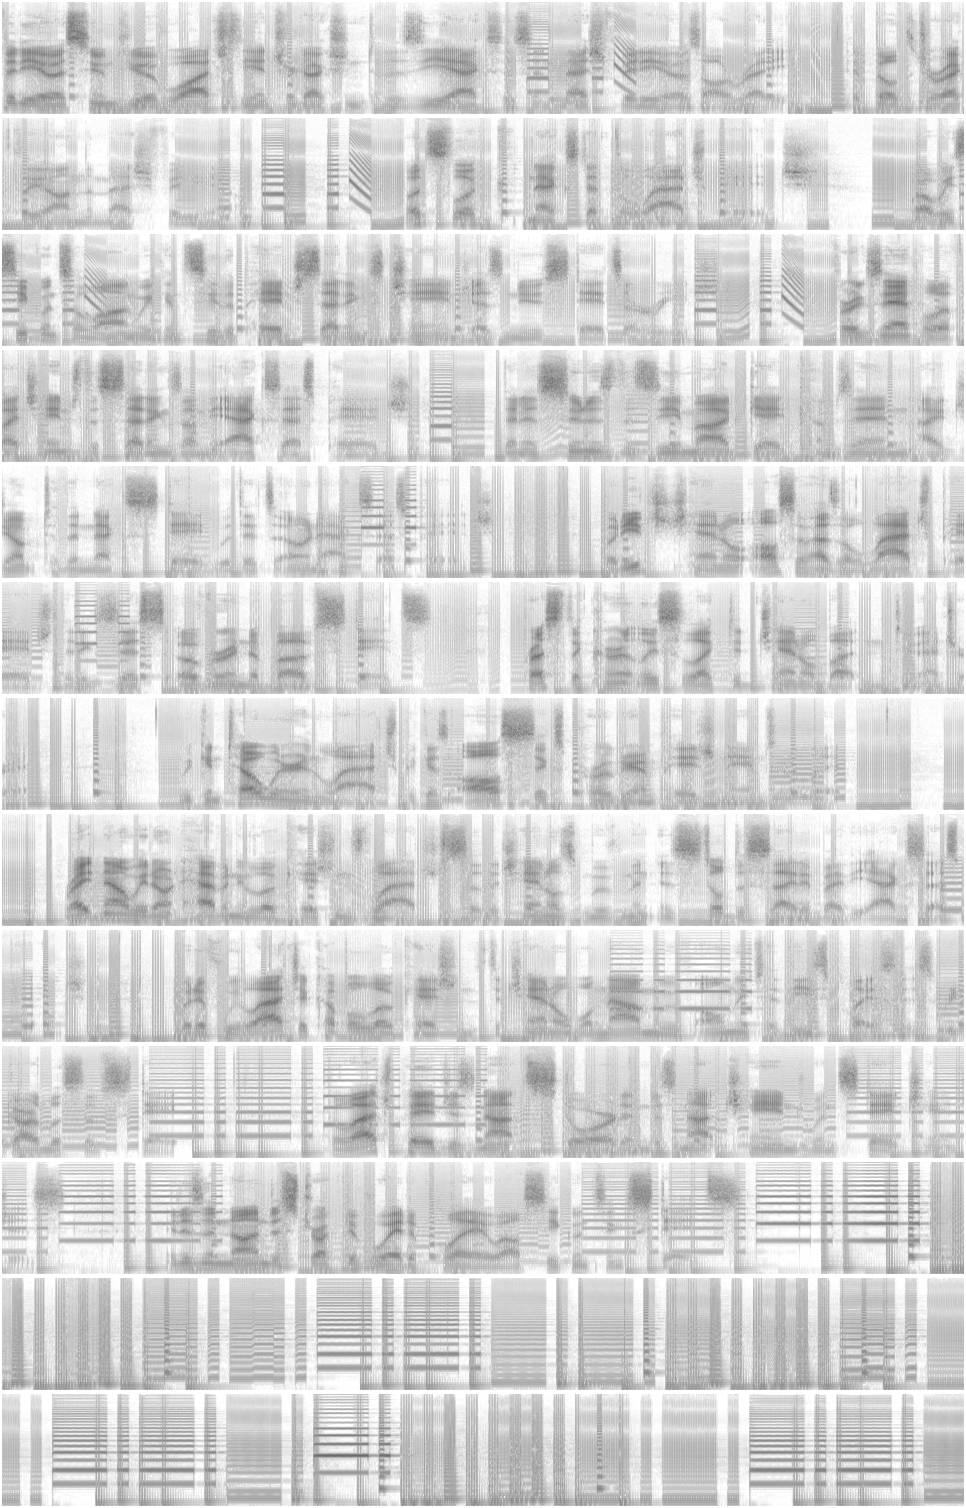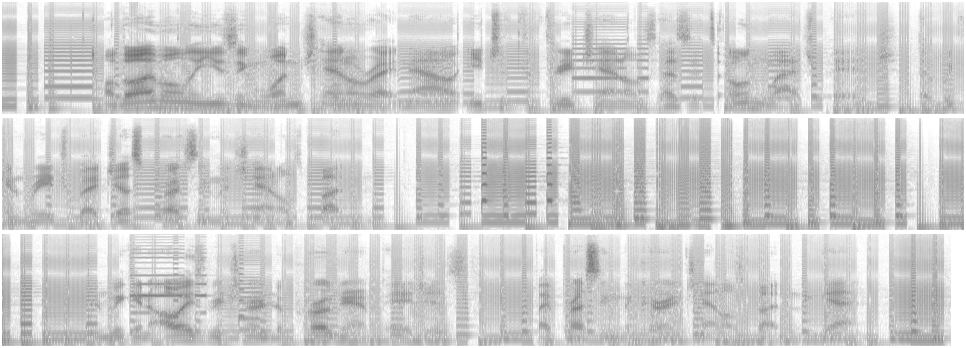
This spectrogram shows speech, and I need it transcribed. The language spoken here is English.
video assumes you have watched the introduction to the z-axis and mesh videos already. It builds directly on the mesh video. Let's look next at the latch page. While we sequence along, we can see the page settings change as new states are reached. For example, if I change the settings on the access page, then as soon as the Zmod gate comes in, I jump to the next state with its own access page. But each channel also has a latch page that exists over and above states. Press the currently selected channel button to enter it. We can tell we're in latch because all six program page names are lit. Right now we don't have any locations latched, so the channel's movement is still decided by the access page. But if we latch a couple locations, the channel will now move only to these places, regardless of state. The latch page is not stored and does not change when state changes. It is a non-destructive way to play while sequencing states. Although I'm only using one channel right now, each of the three channels has its own latch page that we can reach by just pressing the channels button. And we can always return to program pages by pressing the current channels button again.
